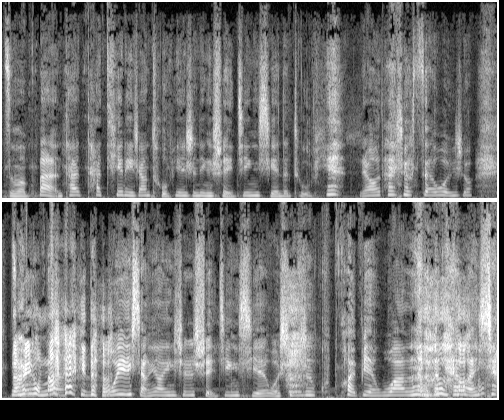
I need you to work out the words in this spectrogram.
怎么办？他他贴了一张图片是那个水晶鞋的图片，然后他就在问说哪儿有卖的？我也想要一只水晶鞋，我是不是快变弯了？他开玩笑。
